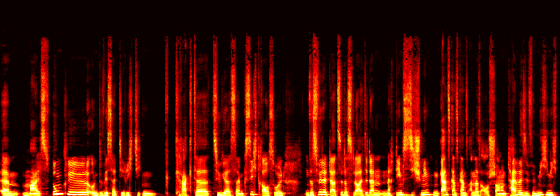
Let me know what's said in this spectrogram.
ähm, malst dunkel und du wirst halt die richtigen Charakterzüge aus deinem Gesicht rausholen. Und das führt halt dazu, dass Leute dann, nachdem sie sich schminken, ganz, ganz, ganz anders ausschauen und teilweise für mich nicht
